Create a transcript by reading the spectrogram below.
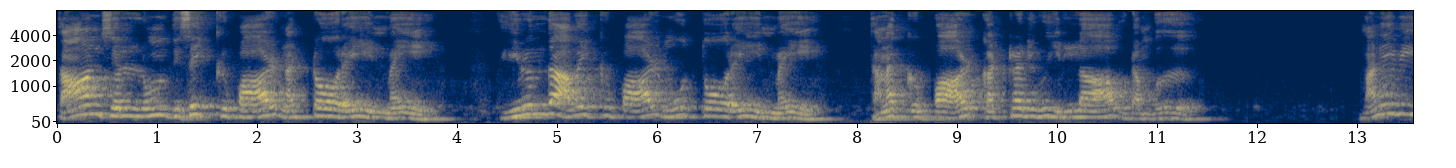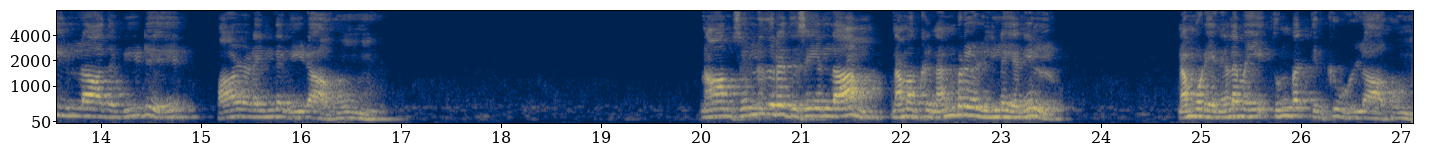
தான் செல்லும் திசைக்கு பாழ் நட்டோரை இன்மை. இருந்த அவைக்கு பாழ் மூத்தோரை இன்மை. தனக்கு பாழ் கற்றறிவு இல்லா உடம்பு. மனைவி இல்லாத வீடு பாழடைந்த வீடாகும். நாம் செல்லுகிற திசையெல்லாம் நமக்கு நண்பர்கள் இல்லையெனில் நம்முடைய நிலைமை துன்பத்திற்கு உள்ளாகும்.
